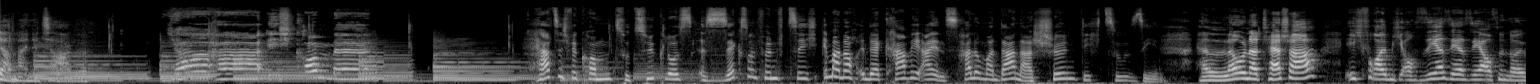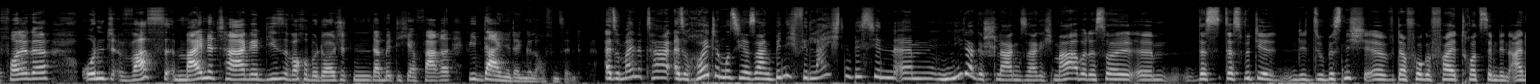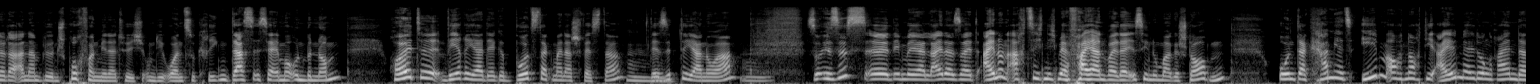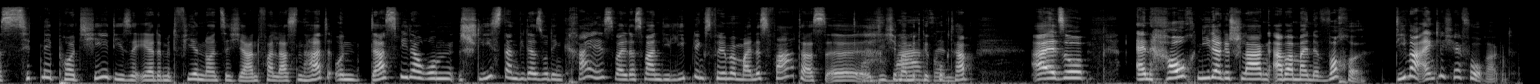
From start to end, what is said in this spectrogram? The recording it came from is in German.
wieder meine Tage. Ja, ich komme. Herzlich willkommen zu Zyklus 56, immer noch in der KW1. Hallo Mandana, schön dich zu sehen. Hallo Natascha, ich freue mich auch sehr, sehr, sehr auf eine neue Folge und was meine Tage diese Woche bedeuteten, damit ich erfahre, wie deine denn gelaufen sind. Also meine Tage, also heute muss ich ja sagen, bin ich vielleicht ein bisschen ähm, niedergeschlagen, sage ich mal, aber das soll, ähm, das, das wird dir, du bist nicht äh, davor gefeit, trotzdem den ein oder anderen blöden Spruch von mir natürlich um die Ohren zu kriegen. Das ist ja immer unbenommen. Heute wäre ja der Geburtstag meiner Schwester, mhm. der 7. Januar. Mhm. So ist es, äh, den wir ja leider seit 81 nicht mehr feiern, weil da ist sie nun mal gestorben. Und da kam jetzt eben auch noch die Eilmeldung rein, dass Sidney Portier diese Erde mit 94 Jahren verlassen hat. Und das wiederum schließt dann wieder so den Kreis, weil das waren die Lieblingsfilme meines Vaters, äh, Ach, die ich immer Wahnsinn. mitgeguckt habe. Also ein Hauch niedergeschlagen, aber meine Woche, die war eigentlich hervorragend.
